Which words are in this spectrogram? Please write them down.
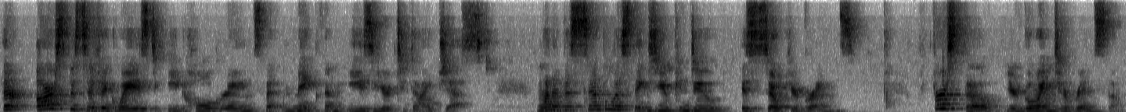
There are specific ways to eat whole grains that make them easier to digest. One of the simplest things you can do is soak your grains. First, though, you're going to rinse them.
